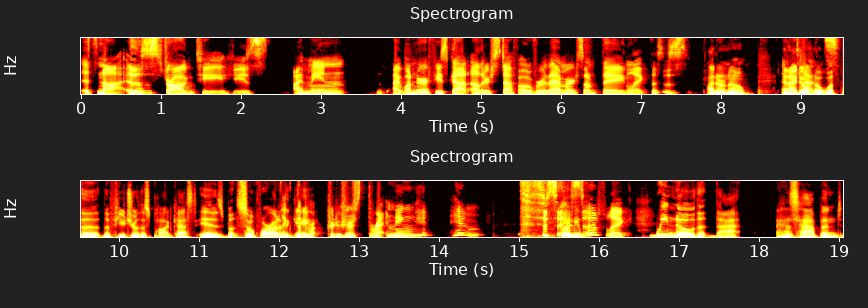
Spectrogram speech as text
It's not. This is strong tea. He's i mean i wonder if he's got other stuff over them or something like this is I don't know. And I don't know what the the future of this podcast is, but so far out of like the gate, pro- producers threatening him to say I mean- stuff like we know that that has happened.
